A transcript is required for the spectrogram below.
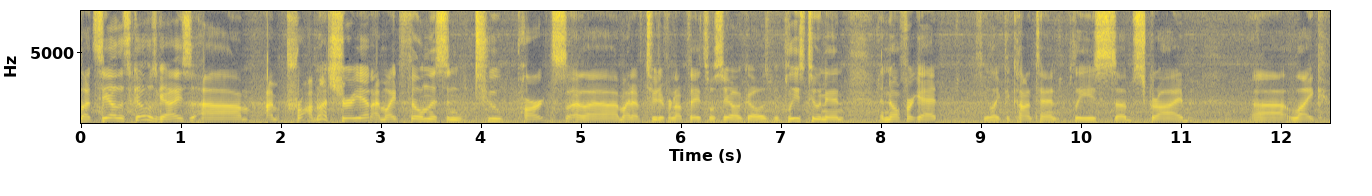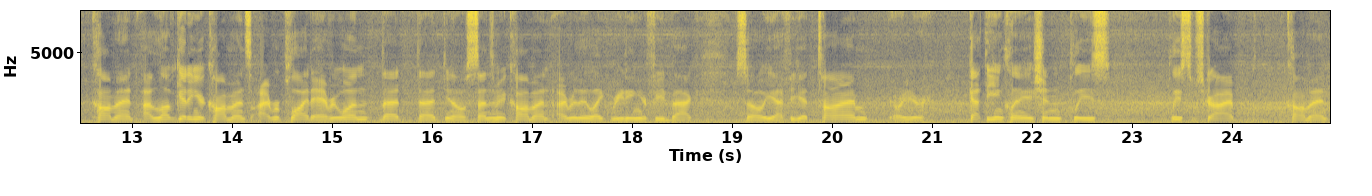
let's see how this goes, guys. Um, I'm, I'm not sure yet. I might film this in two parts. Uh, I might have two different updates. We'll see how it goes, but please tune in. And don't forget, if you like the content, please subscribe. Uh, like, comment. I love getting your comments. I reply to everyone that, that you know sends me a comment. I really like reading your feedback. So yeah, if you get time or you're got the inclination, please, please subscribe, comment,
